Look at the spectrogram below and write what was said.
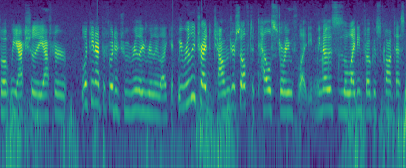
but we actually, after looking at the footage, we really, really like it. We really tried to challenge ourselves to tell a story with lighting. We know this is a lighting focused contest,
